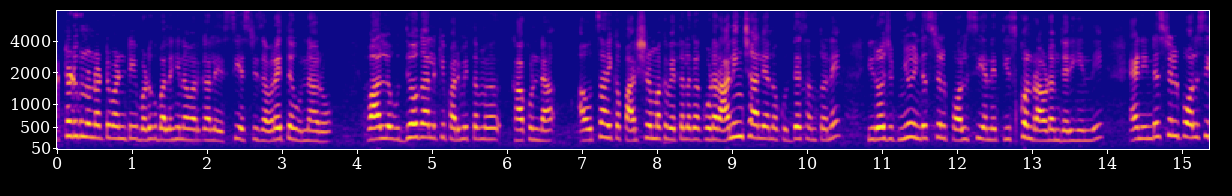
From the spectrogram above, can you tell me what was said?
అట్టడుగునున్నటువంటి బడుగు బలహీన వర్గాల ఎస్సీ ఎస్టీస్ ఎవరైతే ఉన్నారో వాళ్ళు ఉద్యోగాలకి పరిమితం కాకుండా ఔత్సాహిక పారిశ్రామికవేత్తలుగా కూడా రాణించాలి అనే ఒక ఉద్దేశంతోనే ఈరోజు న్యూ ఇండస్ట్రియల్ పాలసీ అనేది తీసుకొని రావడం జరిగింది. అండ్ ఇండస్ట్రియల్ పాలసీ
